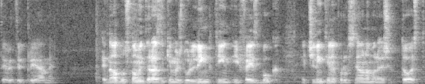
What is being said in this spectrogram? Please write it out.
тебе те приеме. Една от основните разлики между LinkedIn и Facebook е, че LinkedIn е професионална мрежа. Тоест,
